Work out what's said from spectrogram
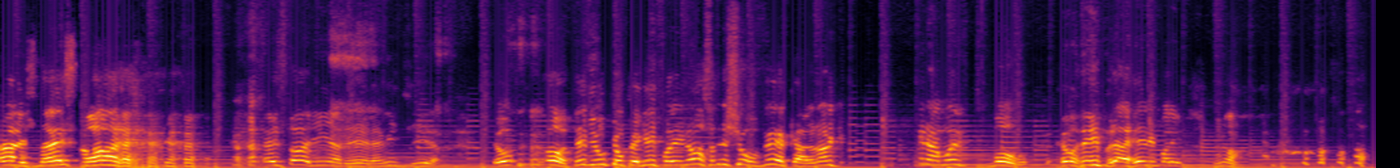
ah, isso não é história. é a historinha dele, é mentira. Eu, oh, teve um que eu peguei e falei, nossa, deixa eu ver, cara. Na hora que na mão, ele bom. Eu olhei pra ele e falei, não.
